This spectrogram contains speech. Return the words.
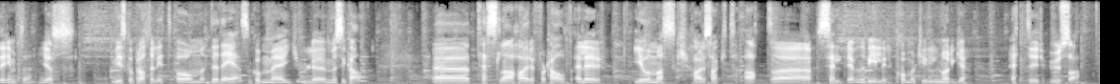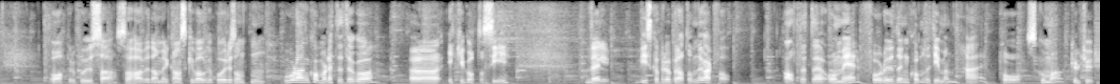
Det rimte, jøss. Yes. Vi skal prate litt om DDE, som kommer med julemusikal. Eh, Tesla har fortalt, eller Elon Musk har sagt, at uh, selvdrevne biler kommer til Norge etter USA. Og apropos USA, så har vi det amerikanske valget på horisonten. Hvordan kommer dette til å gå? Uh, ikke godt å si. Vel, vi skal prøve å prate om det i hvert fall. Alt dette og mer får du den kommende timen her på Skumma kultur.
